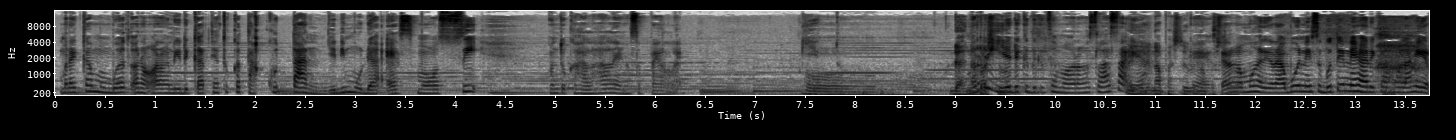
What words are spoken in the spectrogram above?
mereka membuat orang-orang di dekatnya tuh ketakutan. Jadi mudah emosi untuk hal-hal yang sepele. Gitu. Oh. Udah napas Ngeri dulu. ya deket-deket sama orang Selasa Iya, ya. napas dulu, Oke, napas sekarang dulu. kamu hari Rabu nih, sebutin nih hari kamu lahir.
